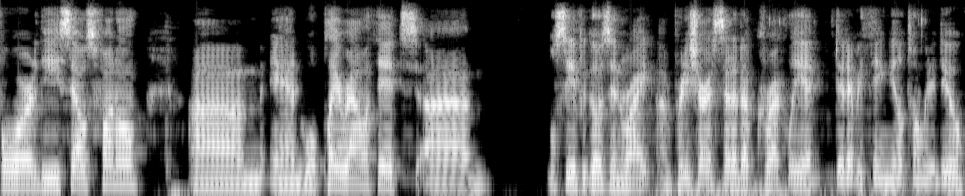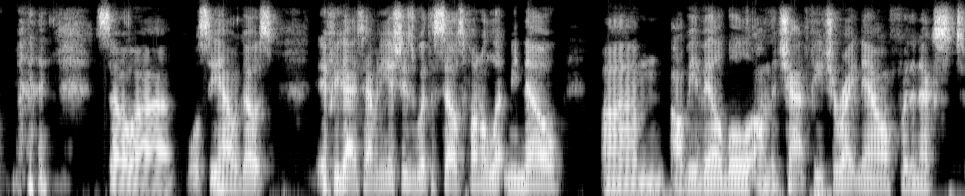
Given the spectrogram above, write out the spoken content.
for the sales funnel. Um, and we'll play around with it. Um, we'll see if it goes in right. I'm pretty sure I set it up correctly. I did everything Neil told me to do. so uh, we'll see how it goes. If you guys have any issues with the sales funnel, let me know. Um, I'll be available on the chat feature right now for the next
